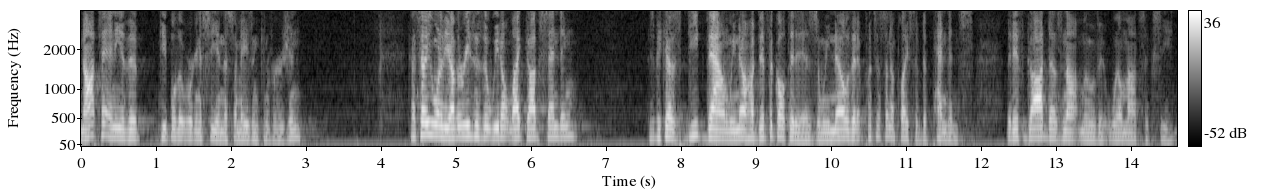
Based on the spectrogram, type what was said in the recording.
not to any of the people that we're going to see in this amazing conversion. Can I tell you one of the other reasons that we don't like God's sending? Is because deep down we know how difficult it is, and we know that it puts us in a place of dependence, that if God does not move, it will not succeed.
